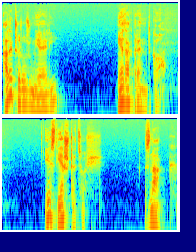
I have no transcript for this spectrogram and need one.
Ale czy rozumieli? Nie tak prędko. Jest jeszcze coś. Znak.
